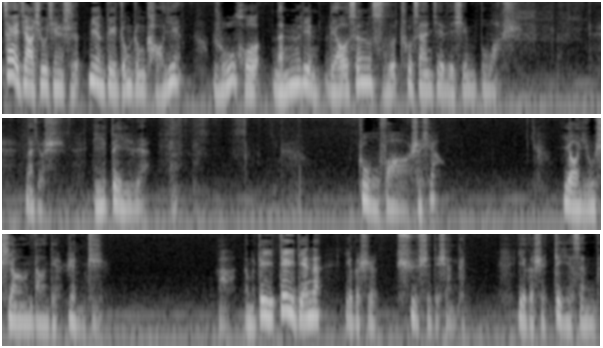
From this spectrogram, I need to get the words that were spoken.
在家修行时，面对种种考验，如何能令了生死、出三界的心不忘失？那就是你对于诸法实相要有相当的认知啊。那么这一这一点呢，一个是叙事的善根，一个是这一生的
